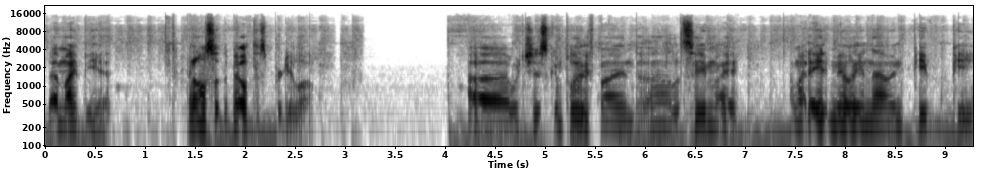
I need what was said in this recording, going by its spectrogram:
That might be it. And also, the belt is pretty low. Uh, which is completely fine. Uh, let's see, my I'm at 8 million now in PvP.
